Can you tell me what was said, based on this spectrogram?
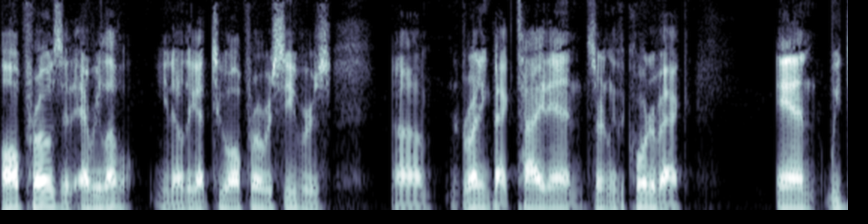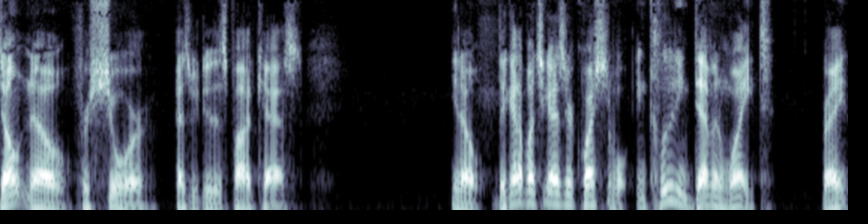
all pros at every level. You know, they got two all pro receivers, um, running back, tight end, certainly the quarterback. And we don't know for sure as we do this podcast. You know, they got a bunch of guys that are questionable, including Devin White, right?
